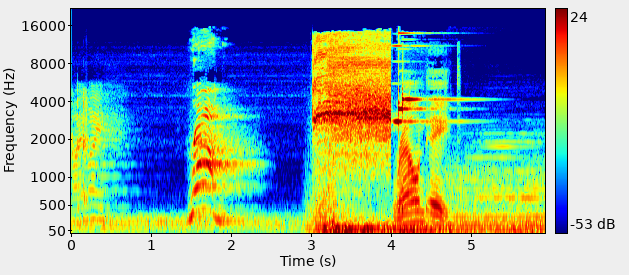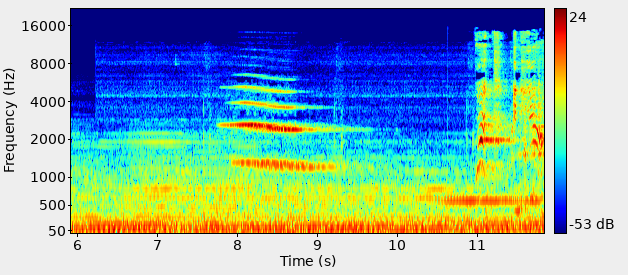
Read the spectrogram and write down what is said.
My life. Wrong! Round 8. Quick, in here!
